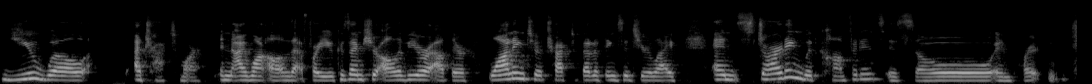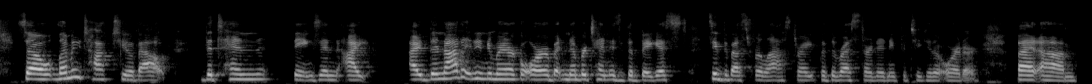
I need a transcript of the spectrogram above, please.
you will attract more. And I want all of that for you because I'm sure all of you are out there wanting to attract better things into your life. And starting with confidence is so important. So let me talk to you about the 10 things. And I, I, they're not in a numerical order, but number 10 is the biggest. Save the best for last, right? But the rest aren't in any particular order. But um,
